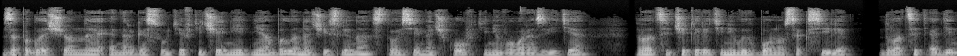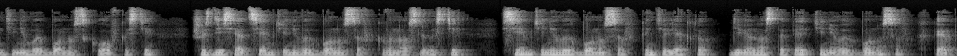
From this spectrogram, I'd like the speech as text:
За поглощенное энергосути в течение дня было начислено 107 очков теневого развития, 24 теневых бонуса к силе, 21 теневой бонус к ловкости – 67 теневых бонусов к выносливости, 7 теневых бонусов к интеллекту, 95 теневых бонусов к кэп.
